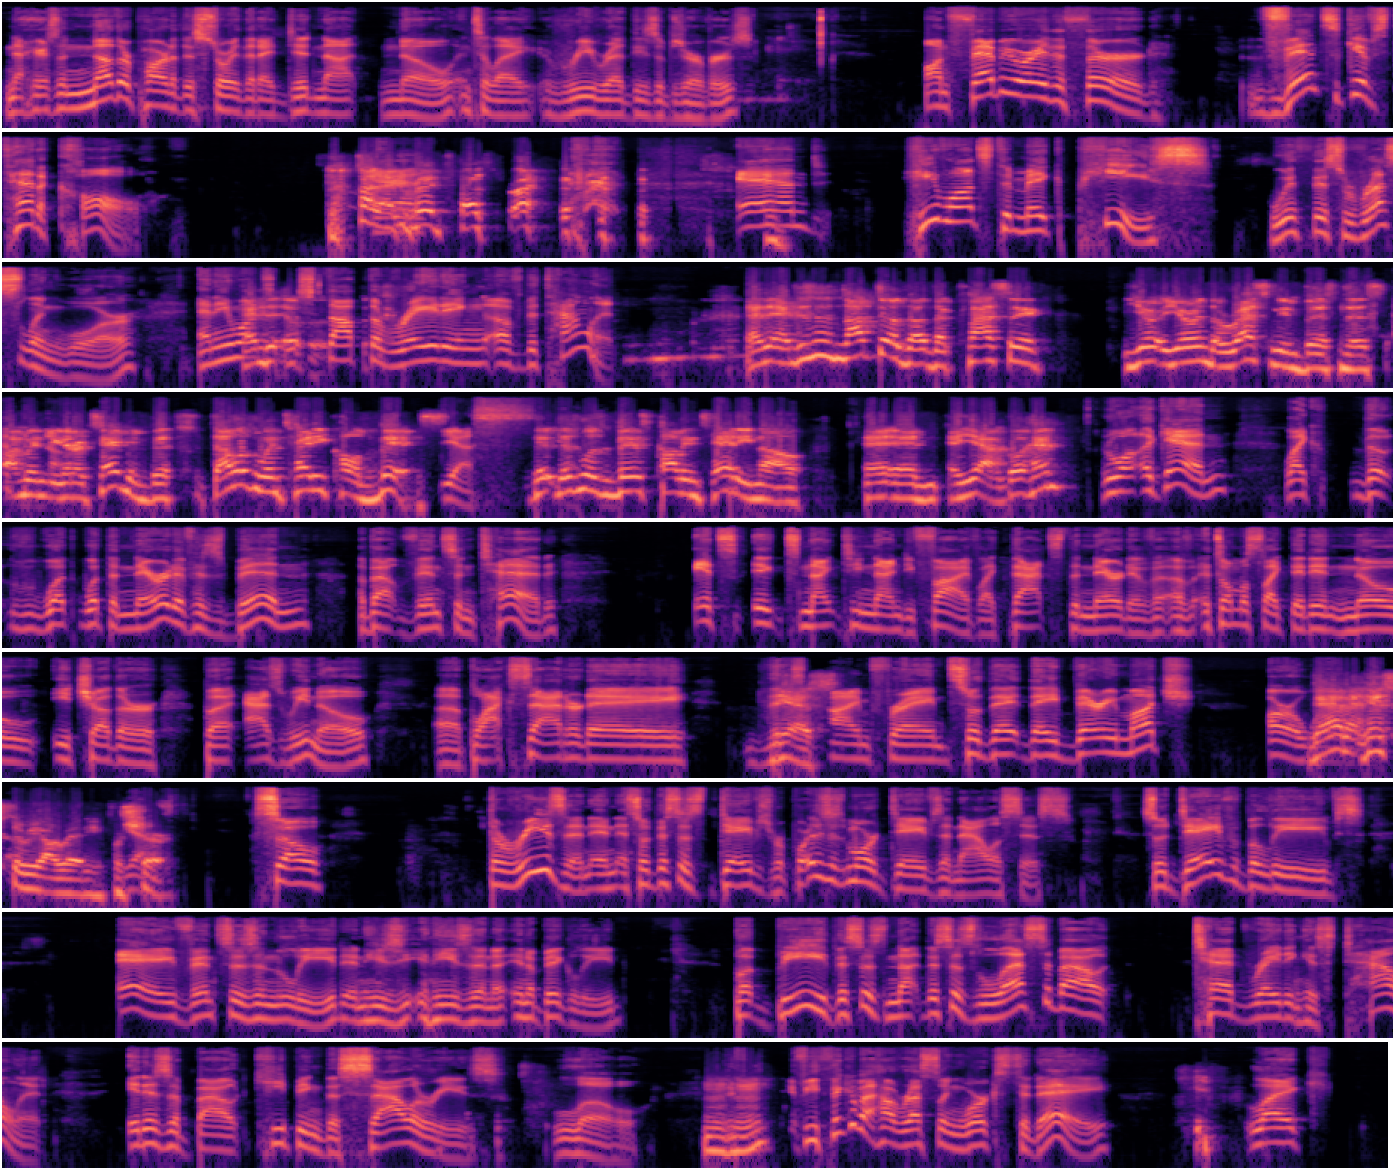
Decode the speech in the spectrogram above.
Now, here's another part of this story that I did not know until I reread these observers. On February the 3rd, Vince gives Ted a call. and, that's right. and he wants to make peace with this wrestling war and he wants and, uh, to stop the rating of the talent. And, and this is not the, the, the classic you're you're in the wrestling business. I'm in the entertainment business. That was when Teddy called Vince. Yes. This, this was Vince calling Teddy now. And, and, and yeah, go ahead. Well, again, like the what what the narrative has been about Vince and Ted it's it's 1995 like that's the narrative of it's almost like they didn't know each other but as we know uh black saturday this Yes. time frame so they they very much are aware They had a history already for Yes. sure. so the reason, and so this is Dave's report. This is more Dave's analysis. So Dave believes a Vince is in the lead, and he's and he's in a, in a big lead. But B, this is not. This is less about Ted rating his talent. It is about keeping the salaries low Mhm. if you think about how wrestling works today, like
